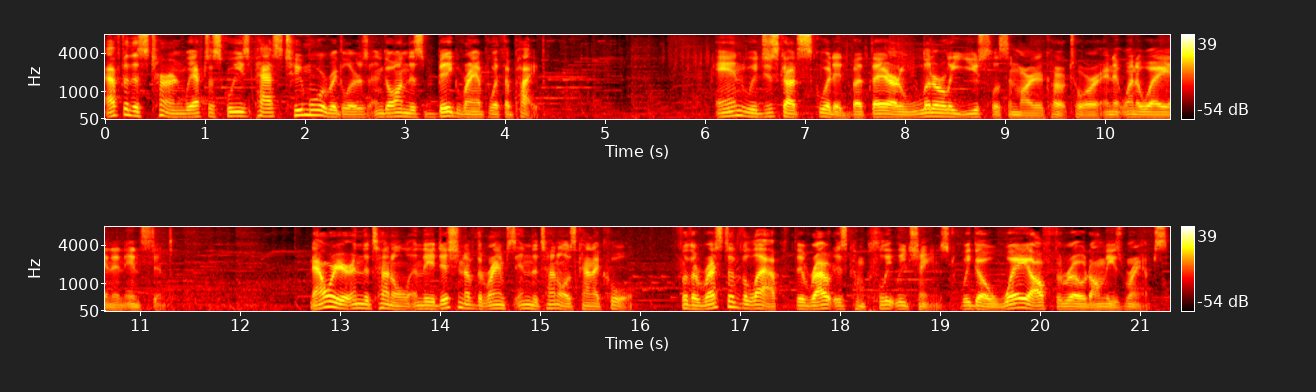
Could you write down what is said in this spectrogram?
After this turn, we have to squeeze past two more Wigglers and go on this big ramp with a pipe. And we just got squidded, but they are literally useless in Mario Kart Tour, and it went away in an instant. Now we are in the tunnel, and the addition of the ramps in the tunnel is kinda cool. For the rest of the lap, the route is completely changed. We go way off the road on these ramps.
